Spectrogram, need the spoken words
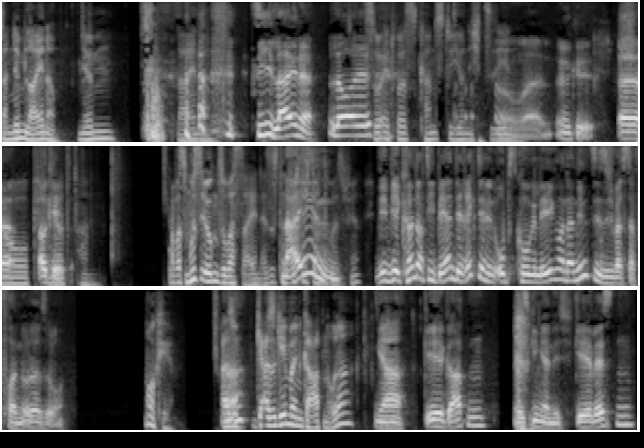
Dann nimm Leine. Nimm Leine. Zieh Leine. Lol. so etwas kannst du hier nicht Oh sehen. Mann, okay. Schau Äh, okay. Pferd an. Aber es muss irgend sowas sein. Es ist Nein! Wir, wir können doch die Bären direkt in den Obstkorb legen und dann nimmt sie sich was davon oder so. Okay. Also, ge- also gehen wir in den Garten, oder? Ja, gehe Garten. Nee, Es ging ja nicht. Gehe Westen.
